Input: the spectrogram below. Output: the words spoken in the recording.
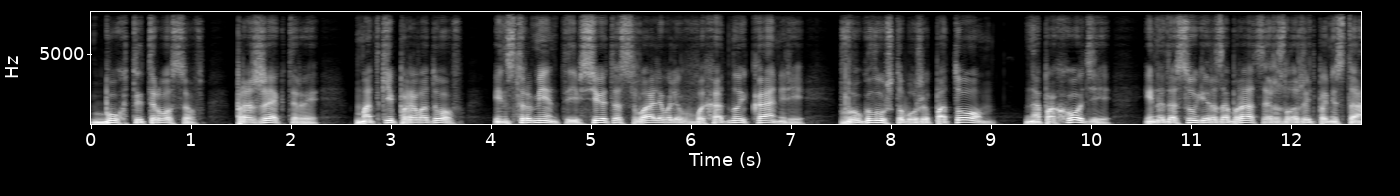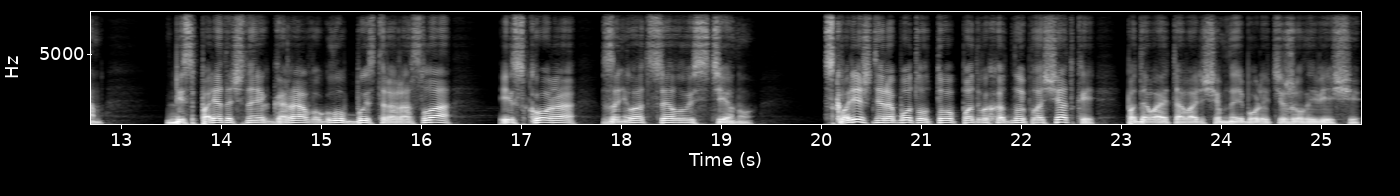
бухты тросов, прожекторы, мотки проводов, инструменты, и все это сваливали в выходной камере, в углу, чтобы уже потом, на походе и на досуге разобраться и разложить по местам. Беспорядочная гора в углу быстро росла и скоро заняла целую стену. Скворечня работал то под выходной площадкой, подавая товарищам наиболее тяжелые вещи,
